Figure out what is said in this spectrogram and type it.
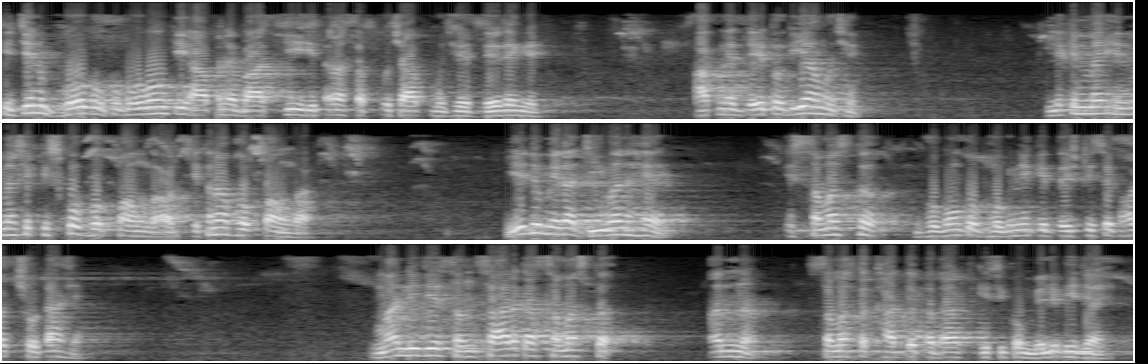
कि जिन भोग उपभोगों की आपने बात की इतना सब कुछ आप मुझे दे देंगे। आपने दे तो दिया मुझे, लेकिन मैं इनमें से किसको भोग पाऊँगा और कितना भोग पाऊँगा? ये जो मेरा जीवन है, इस समस्त भोगों को भोगने की दृष्टि से बहुत छोटा है। मान लीजिए संसार का समस्त अन्न, समस्त खाद्य पदार्थ किसी को मिल भी जाए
